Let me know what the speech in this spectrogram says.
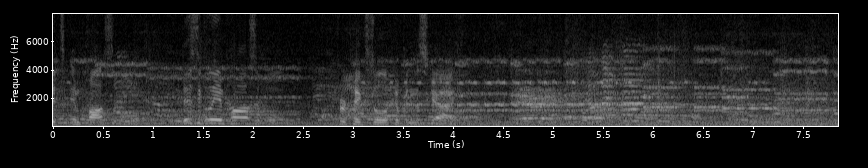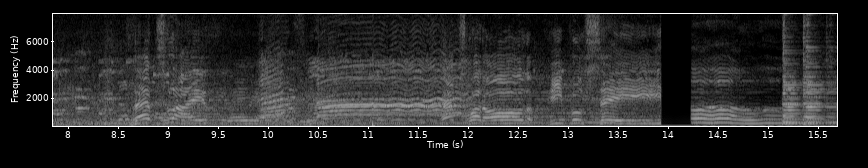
It's impossible, physically impossible, for pigs to look up in the sky? That's life. That's life. That's what all the people say. But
